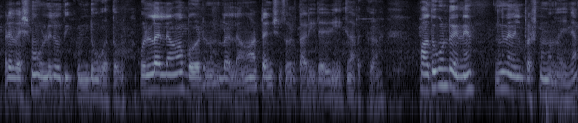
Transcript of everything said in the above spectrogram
അവരുടെ വിഷമം ഉള്ളിൽ ഒതുക്കി കൊണ്ടുപോകത്തുള്ളൂ. അപ്പോൾ ഉള്ള എല്ലാ ബേർഡനും ഉള്ള എല്ലാ ടെൻഷൻസും ഒരു തടിയിൽ നടക്കുകയാണ്. അപ്പോൾ അതുകൊണ്ട് തന്നെ ഇങ്ങനെ എന്തെങ്കിലും പ്രശ്നം വന്നു കഴിഞ്ഞാൽ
